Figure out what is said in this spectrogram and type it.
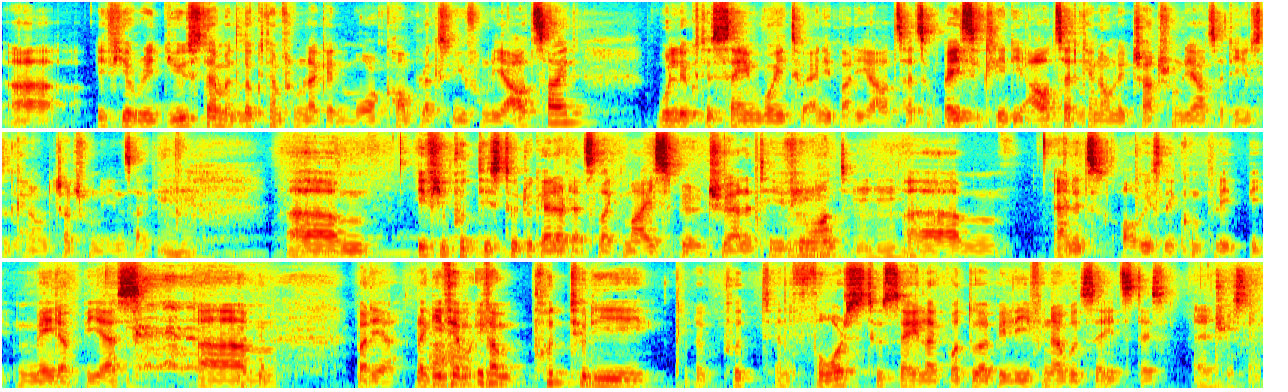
uh, if you reduce them and look them from like a more complex view from the outside will look the same way to anybody outside. So basically the outside can only judge from the outside the inside can only judge from the inside um, if you put these two together that's like my spirituality if you want. Um, and it's obviously complete B- made up bs um, but yeah like if, I'm, if i'm put to the like, put and forced to say like what do i believe in i would say it's this. Interesting.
